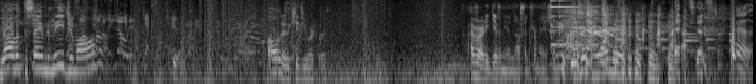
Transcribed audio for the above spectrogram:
Y'all look the same to me, Jamal. How old are the kids you work with? I've already given you enough information. I just wonder. just. Uh,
